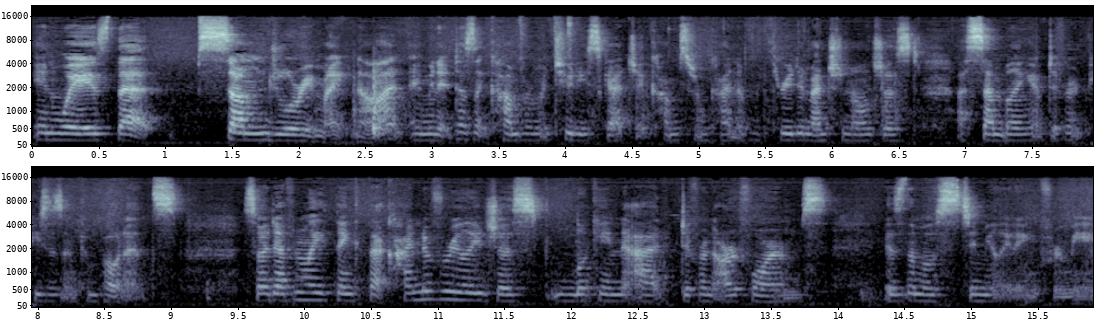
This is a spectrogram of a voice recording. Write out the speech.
in ways that some jewelry might not. I mean, it doesn't come from a 2D sketch, it comes from kind of a three dimensional just assembling of different pieces and components. So I definitely think that kind of really just looking at different art forms is the most stimulating for me.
